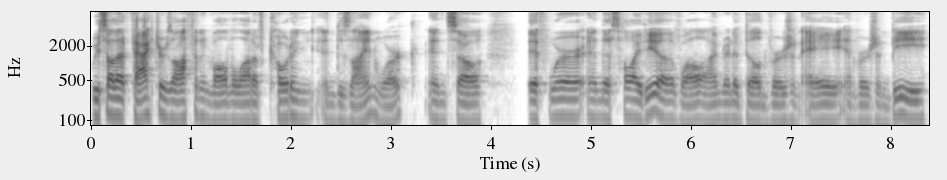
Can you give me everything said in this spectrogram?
we saw that factors often involve a lot of coding and design work. And so if we're in this whole idea of, well, I'm going to build version A and version B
